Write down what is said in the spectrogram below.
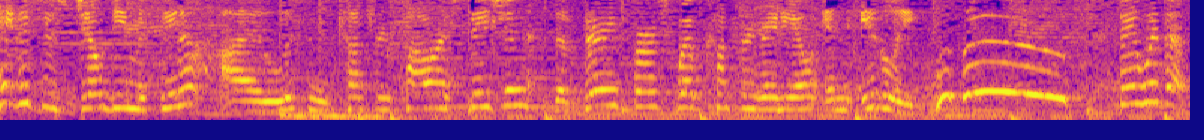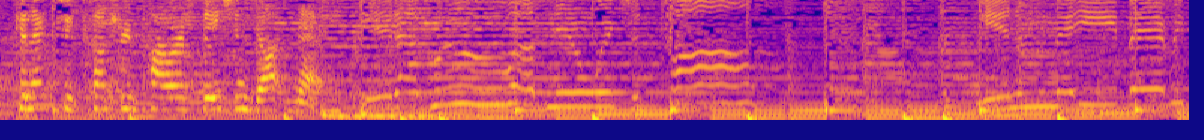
Hey, this is Jo Dee Messina. I listen to Country Power Station, the very first web country radio in Italy. Woohoo! Stay with us. Connect to countrypowerstation.net. In a Mayberry.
